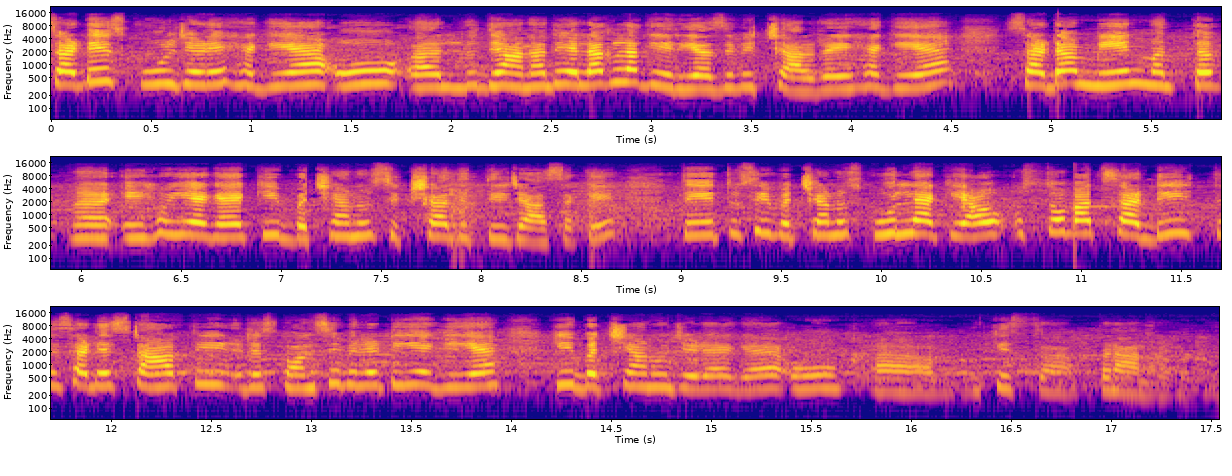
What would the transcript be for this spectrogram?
ਸਾਡੇ ਸਕੂਲ ਜਿਹੜੇ ਹੈਗੇ ਆ, ਉਹ ਲੁਧਿਆਣਾ ਦੇ ਅਲੱਗ-ਅਲੱਗ ਏਰੀਆਜ਼ ਦੇ ਵਿੱਚ ਚੱਲ ਰਹੇ ਹੈਗੇ ਆ। ਸਾਡਾ ਮੇਨ ਮੰਤਵ ਇਹੋ ਹੀ ਹੈਗਾ ਕਿ ਬੱਚਿਆਂ ਨੂੰ ਸਿੱਖਿਆ ਦਿੱਤੀ ਜਾ ਸਕੇ ਤੇ ਤੁਸੀਂ ਬੱਚਿਆਂ ਨੂੰ ਸਕੂਲ ਲੈ ਕੇ ਆਓ, ਉਸ ਤੋਂ ਬਾਅਦ ਸਾਡੀ ਤੇ ਸਾਡੇ ਸਟਾਫ ਦੀ ਰਿਸਪੌਂਸਿਬਿਲਿਟੀ ਹੈਗੀ ਹੈ ਕਿ ਬੱਚਿਆਂ ਨੂੰ ਜਿਹੜਾ ਹੈਗਾ ਉਹ ਕਿਸ ਤਰ੍ਹਾਂ ਪੜ੍ਹਾਉਣਾ ਹੈ।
